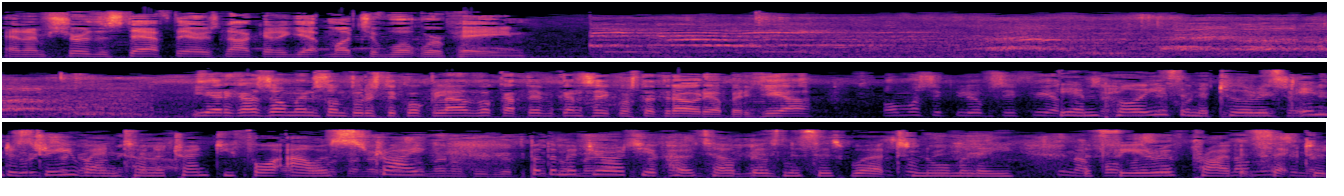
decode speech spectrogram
and I'm sure the staff there is not going to get much of what we're paying. Οι εργαζόμενοι στον τουριστικό κλάδο κατέβηκαν σε 24 απεργία the employees in the tourist industry went on a 24-hour strike, but the majority of hotel businesses worked normally. The fear of private sector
